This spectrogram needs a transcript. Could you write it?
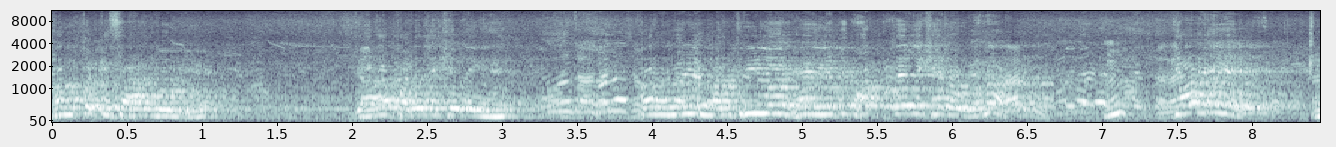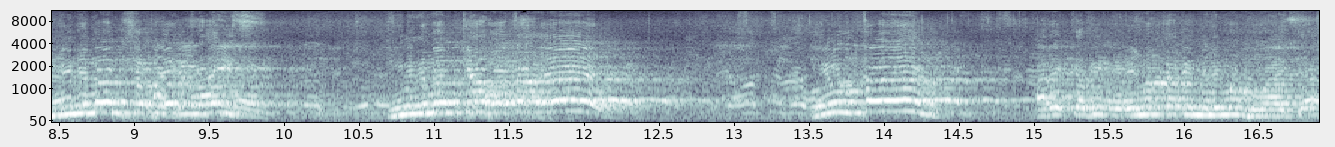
हम तो किसान लोग हैं। ज़्यादा पढ़े लिखे नहीं है। पर मेरे मंत्री लोग हैं, ये तो बहुत पढ़े लिखे लोग हैं ना। क्या है ये? मिनिमम सपोर्ट प्राइस मिनिमम क्या होता है? न्यूनतम। अरे कभी मिनिमम का भी मिनिमम हुआ है क्या?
